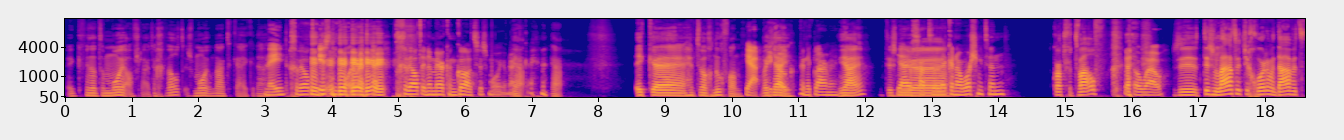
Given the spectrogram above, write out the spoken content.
ik vind dat een mooie afsluiter. Geweld is mooi om naar te kijken. Daar. Nee, geweld is niet mooi. Het geweld in American Gods is mooi om naar Ja. te kijken. Ik eh, heb er wel genoeg van. Ja, Wat ik jij? ook. ben er klaar mee. Ja, hè? Het is Jij nu gaat eh, lekker naar Washington. kwart voor twaalf. Oh, wauw. Dus, eh, het is een latertje geworden, maar David,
